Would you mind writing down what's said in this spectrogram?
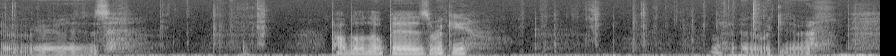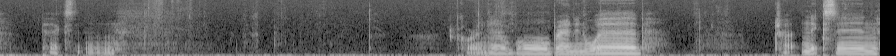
Narvaez, Pablo Lopez, rookie. Had a rookie there. Paxton. Corey Noble, Brandon Webb, Trot Nixon.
